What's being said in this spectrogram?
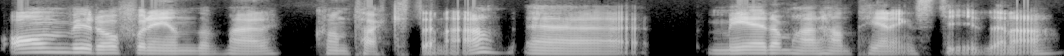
Om vi då får in de här kontakterna eh, med de här hanteringstiderna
